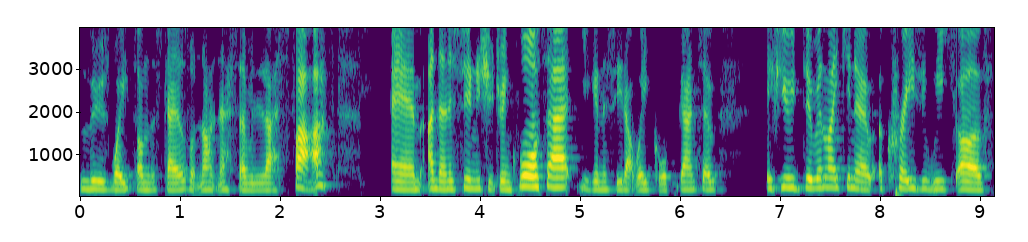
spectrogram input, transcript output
lose weight on the scales, but not necessarily less fat. Um, and then as soon as you drink water, you're going to see that weight go up again. So if you're doing like, you know, a crazy week of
